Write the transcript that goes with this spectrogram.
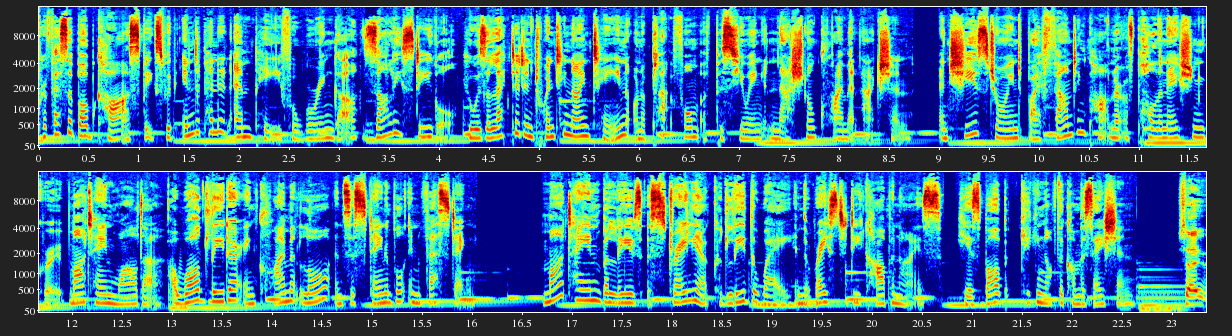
Professor Bob Carr speaks with independent MP for Warringah, Zali Steggall, who was elected in 2019 on a platform of pursuing national climate action. And she is joined by founding partner of Pollination Group, Martijn Wilder, a world leader in climate law and sustainable investing. Martijn believes Australia could lead the way in the race to decarbonise. Here's Bob kicking off the conversation. So,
